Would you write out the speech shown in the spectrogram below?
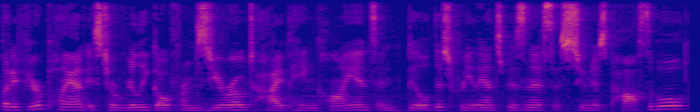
but if your plan is to really go from zero to high paying clients and build this freelance business as soon as possible,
